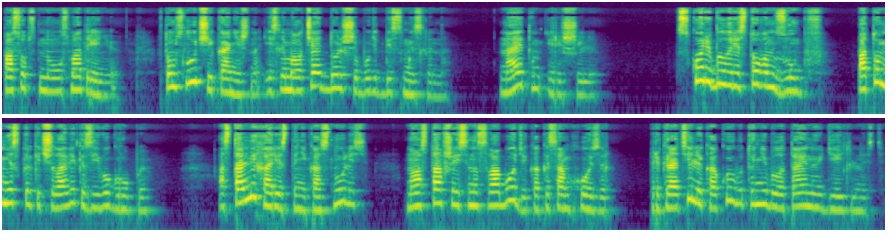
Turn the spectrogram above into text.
по собственному усмотрению. Том случае, конечно, если молчать дольше будет бессмысленно. На этом и решили. Вскоре был арестован Зумпф, потом несколько человек из его группы. Остальных аресты не коснулись, но оставшиеся на свободе, как и сам Хойзер, прекратили какую бы то ни было тайную деятельность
